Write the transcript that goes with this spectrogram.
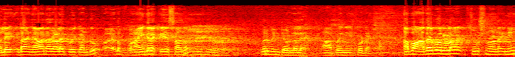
അല്ലെ എടാ ഞാനൊരാളെ പോയി കണ്ടു. അയാൾ ഭയങ്കര കേസാണ് ഒരു മിനിറ്റേ ഉള്ളൂ അല്ലേ? ആ അപ്പോൾ ഇനി പോട്ടെ. അപ്പോൾ അതേപോലുള്ള ചൂഷണമാണ് ഇനി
